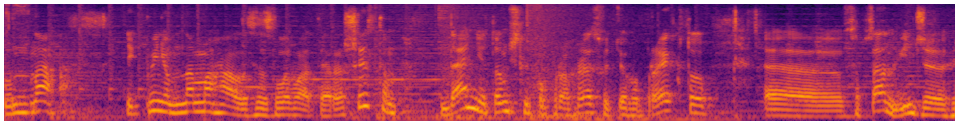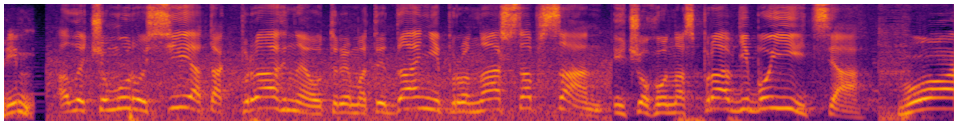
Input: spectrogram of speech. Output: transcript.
Вона, як мінімум, намагалася зливати рашистам дані, в тому числі по прогресу цього проекту е, Сапсан, він же Грім. Але чому Росія так прагне отримати дані про наш Сапсан і чого насправді боїться? Во!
